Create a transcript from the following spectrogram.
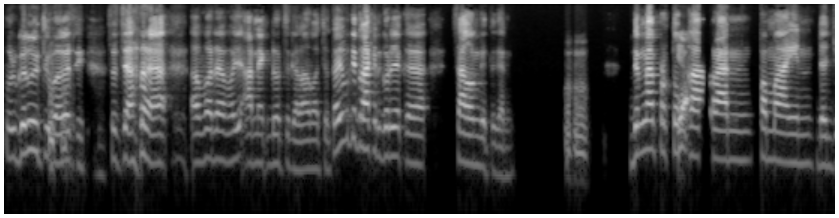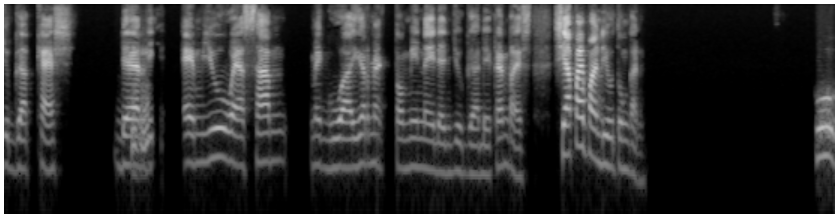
Menurut gue lucu banget sih secara apa namanya anekdot segala macam. Tapi mungkin terakhir gue ke Saung gitu kan. Mm-hmm. Dengan pertukaran yeah. pemain dan juga cash dari mm-hmm. MU, West Ham, Maguire, McTominay dan juga Declan Rice, siapa yang paling diuntungkan? Uh,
